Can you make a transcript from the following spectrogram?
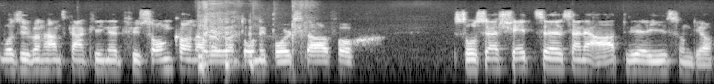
was ich über den Hans Kankli nicht viel sagen kann, aber über den Toni Polster einfach so sehr schätze, seine Art, wie er ist und ja.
